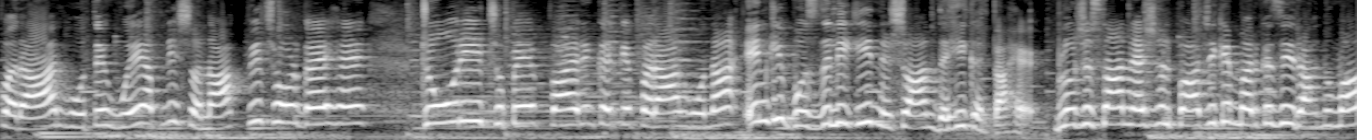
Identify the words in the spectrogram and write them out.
فرار ہوتے ہوئے اپنی شناخت بھی چھوڑ گئے ہیں۔ چوری چھپے فائرنگ کر کے فرار ہونا ان کی بزدلی کی نشاندہی کرتا ہے۔ بلوچستان نیشنل پارٹی کے مرکزی رہنما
